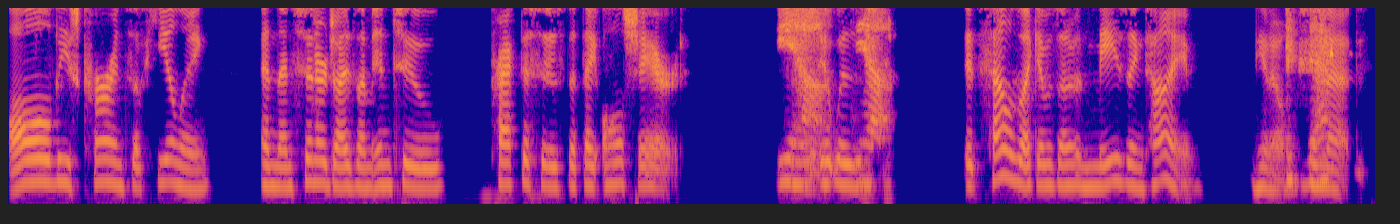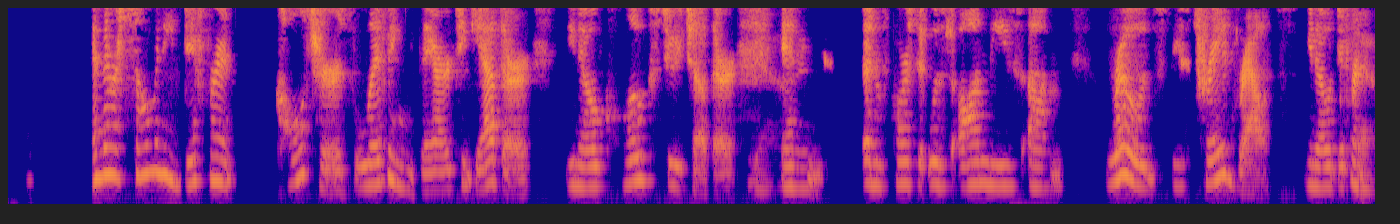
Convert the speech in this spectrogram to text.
all these currents of healing and then synergize them into practices that they all shared. Yeah. So it was, yeah. it sounds like it was an amazing time, you know, exactly. in that. And there are so many different cultures living there together, you know, close to each other. Yeah. And, and of course it was on these, um, roads, these trade routes, you know, different Yeah.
